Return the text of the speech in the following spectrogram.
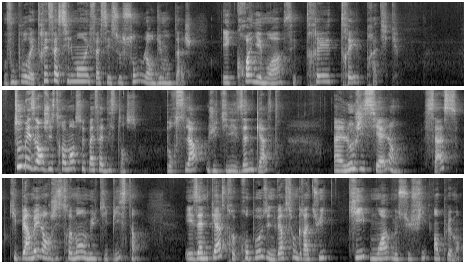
vous pourrez très facilement effacer ce son lors du montage. Et croyez-moi, c'est très très pratique. Tous mes enregistrements se passent à distance. Pour cela, j'utilise Zencastre, un logiciel SaaS qui permet l'enregistrement en multipiste. Et Zencastre propose une version gratuite qui, moi, me suffit amplement.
